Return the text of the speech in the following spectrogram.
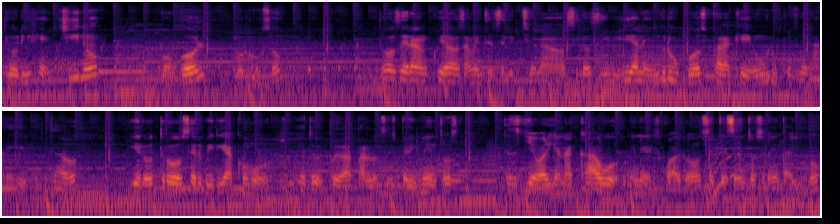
de origen chino, mongol o ruso. Todos eran cuidadosamente seleccionados y los dividían en grupos para que un grupo fuera ejecutado y el otro serviría como sujeto de prueba para los experimentos que se llevarían a cabo en el Escuadrón 731.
